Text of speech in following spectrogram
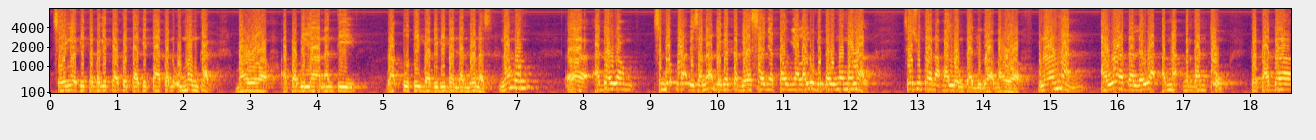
sehingga kita beritahu kita kita akan umumkan bahawa apabila nanti waktu tiba dividen dan bonus. Namun uh, ada orang sebut pula di sana dia kata biasanya tahun yang lalu kita umum awal saya suka nak maklumkan juga bahawa pengumuman awal dan lewat amat bergantung kepada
